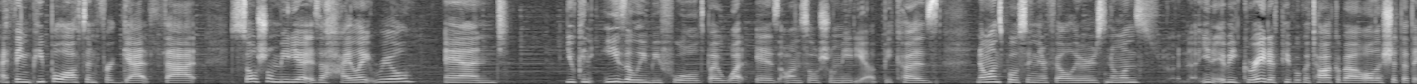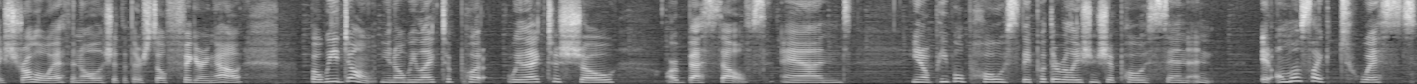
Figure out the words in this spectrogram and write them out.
I think people often forget that social media is a highlight reel and you can easily be fooled by what is on social media because no one's posting their failures no one's you know it'd be great if people could talk about all the shit that they struggle with and all the shit that they're still figuring out but we don't. You know, we like to put, we like to show our best selves. And, you know, people post, they put their relationship posts in, and it almost like twists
